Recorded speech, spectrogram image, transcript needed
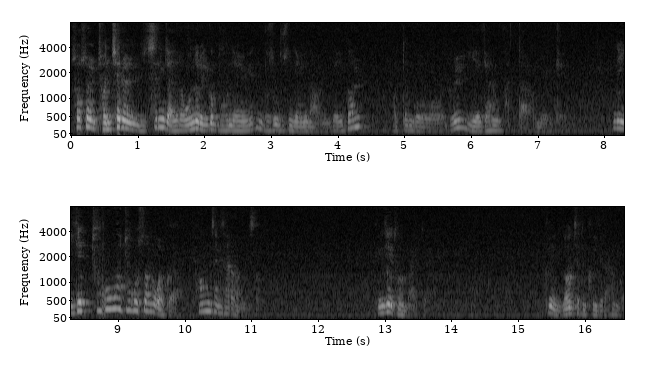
소설 전체를 쓰는 게 아니라 오늘 읽은 부분 내용에는 무슨 무슨 내용이 나왔는데 이건 어떤 거를 이야기하는 것 같다. 뭐 이렇게. 근데 이게 두고 두고 써먹을 거야. 평생 살아가면서. 굉장히 도움이 많이 돼. 그 너한테도 그 얘기를 하는 거야.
